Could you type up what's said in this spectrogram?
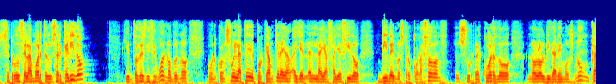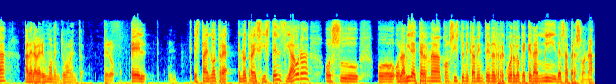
se produce la muerte de un ser querido, y entonces dice, bueno, pues no, consuélate, porque aunque él haya, fallecido, vive en nuestro corazón, su recuerdo no lo olvidaremos nunca. A ver, a ver, un momento, un momento. Pero él está en otra, en otra existencia ahora, o su o, la vida eterna consiste únicamente en el recuerdo que queda en mí de esa persona,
